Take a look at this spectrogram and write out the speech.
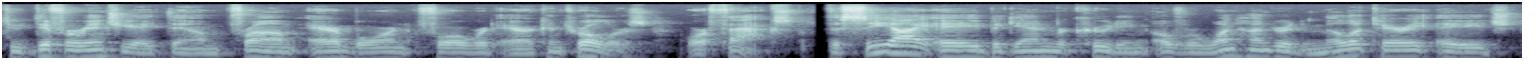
to differentiate them from airborne forward air controllers, or FACS. The CIA began recruiting over 100 military-aged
